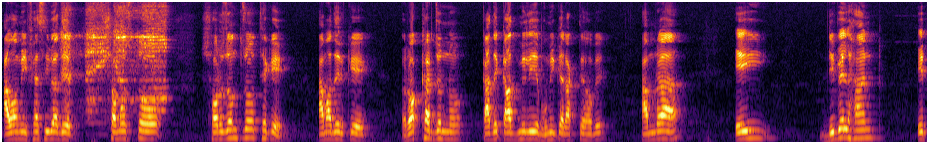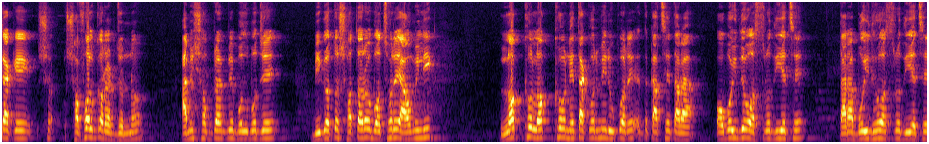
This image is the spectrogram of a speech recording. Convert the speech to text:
আওয়ামী ফ্যাসিবাদের সমস্ত ষড়যন্ত্র থেকে আমাদেরকে রক্ষার জন্য কাঁধে কাঁধ মিলিয়ে ভূমিকা রাখতে হবে। আমরা এই ডিবেল হান্ট এটাকে সফল করার জন্য আমি সবরাগ্রে বলব যে বিগত সতেরো বছরে আওয়ামী লীগ লক্ষ লক্ষ নেতাকর্মীর উপরে কাছে তারা অবৈধ অস্ত্র দিয়েছে, তারা বৈধ অস্ত্র দিয়েছে।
